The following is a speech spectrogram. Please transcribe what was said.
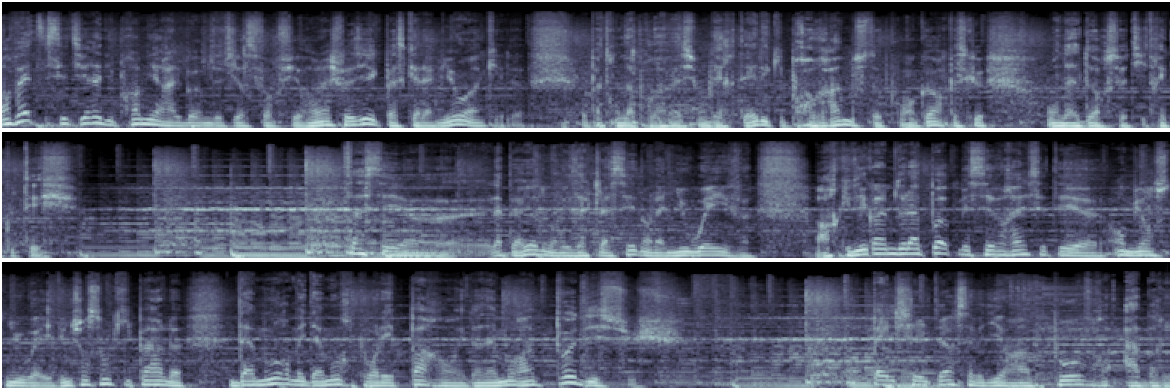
En fait, c'est tiré du premier album de Tears for Fears. On l'a choisi avec Pascal Amiot, hein, qui est le, le patron de la programmation d'RTL et qui programme Stop ou encore, parce que on adore ce titre. Écoutez. Ça, c'est euh, la période où on les a classés dans la New Wave. Alors qu'ils faisaient quand même de la pop, mais c'est vrai, c'était euh, ambiance New Wave. Une chanson qui parle d'amour, mais d'amour pour les parents et d'un amour un peu déçu. Pale Shelter, ça veut dire un pauvre abri.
